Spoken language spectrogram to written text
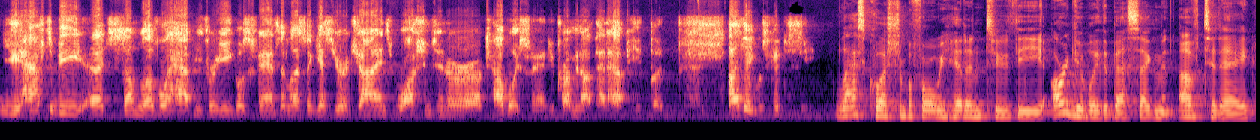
you have to be at some level happy for Eagles fans, unless I guess you're a Giants, Washington, or a Cowboys fan. You're probably not that happy, but I think it was good to see. Last question before we head into the arguably the best segment of today.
